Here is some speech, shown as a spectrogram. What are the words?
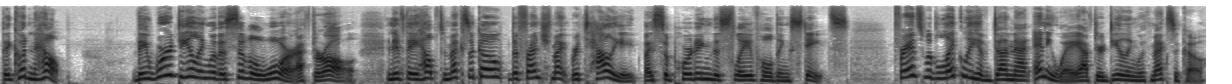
they couldn't help. They were dealing with a civil war, after all, and if they helped Mexico, the French might retaliate by supporting the slaveholding states. France would likely have done that anyway after dealing with Mexico,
